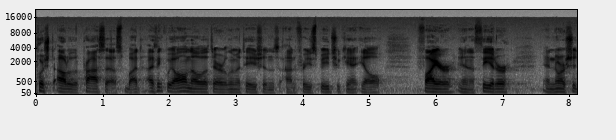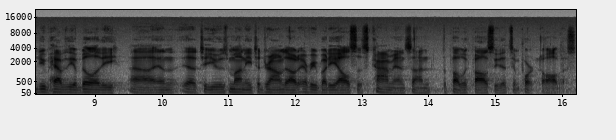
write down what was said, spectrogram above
pushed out of the process. But I think we all know that there are limitations on free speech. You can't yell fire in a theater, and nor should you have the ability uh, and, uh, to use money to drown out everybody else's comments on the public policy that's important to all of us.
